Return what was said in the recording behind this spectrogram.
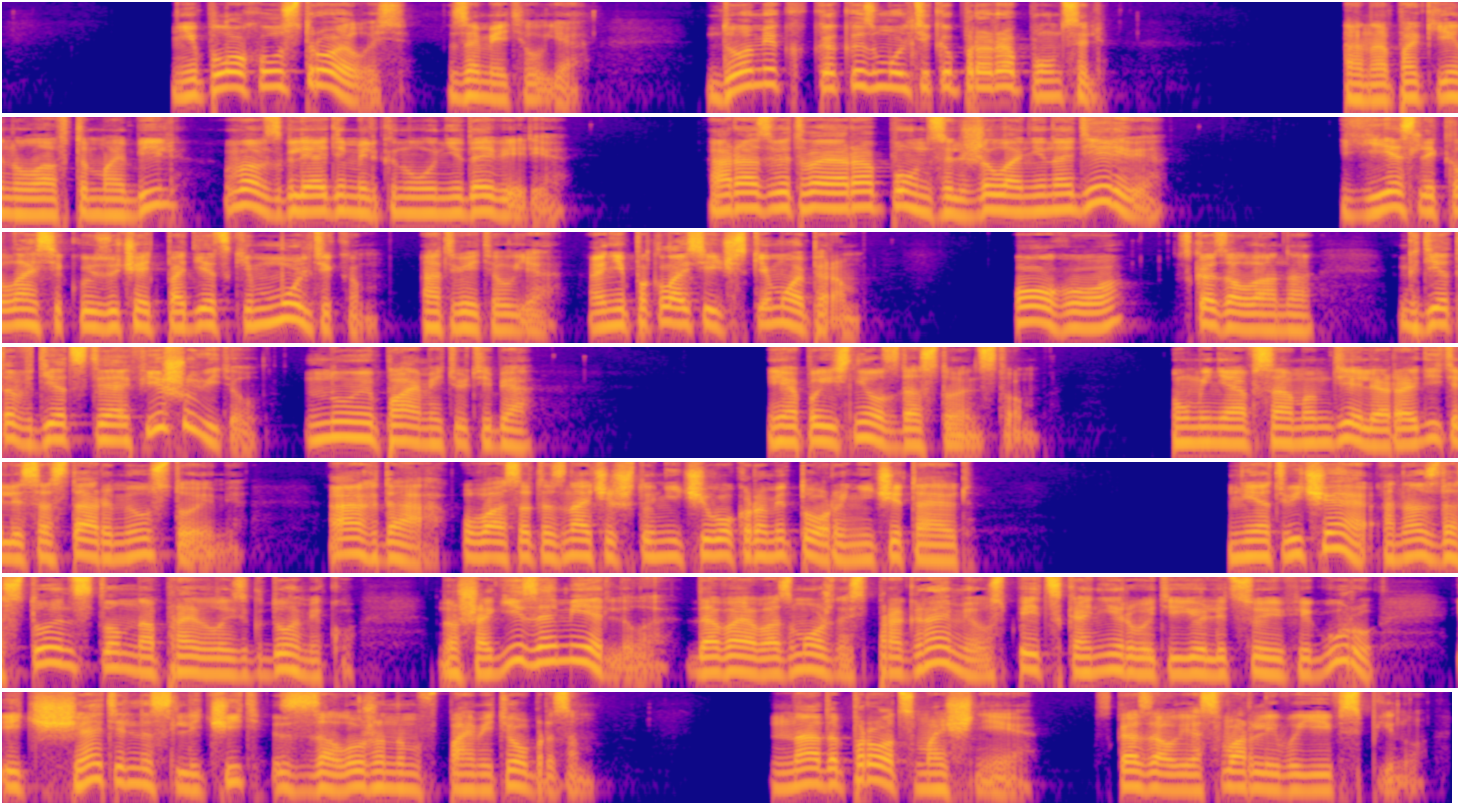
«Неплохо устроилась», — заметил я. «Домик, как из мультика про Рапунцель». Она покинула автомобиль, во взгляде мелькнуло недоверие. «А разве твоя Рапунцель жила не на дереве?» «Если классику изучать по детским мультикам», — ответил я, — «а не по классическим операм». «Ого», — сказала она, — где-то в детстве афишу видел? Ну и память у тебя». Я пояснил с достоинством. «У меня в самом деле родители со старыми устоями. Ах да, у вас это значит, что ничего кроме Торы не читают». Не отвечая, она с достоинством направилась к домику, но шаги замедлила, давая возможность программе успеть сканировать ее лицо и фигуру и тщательно сличить с заложенным в память образом. «Надо проц мощнее», — сказал я сварливо ей в спину.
